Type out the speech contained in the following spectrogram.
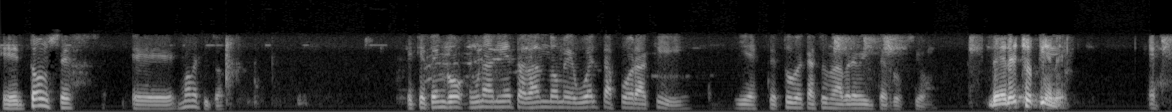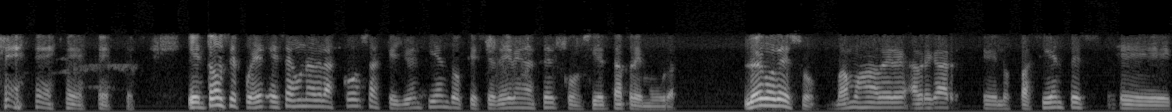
entonces, eh, un momentito. Es que tengo una nieta dándome vueltas por aquí y este tuve que hacer una breve interrupción. Derecho tiene. y entonces, pues, esa es una de las cosas que yo entiendo que se deben hacer con cierta premura. Luego de eso, vamos a ver, agregar eh, los pacientes eh,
